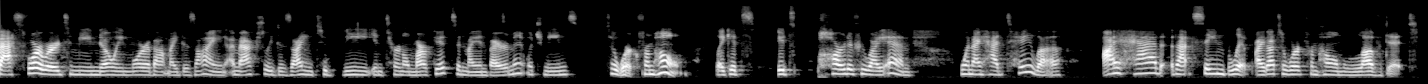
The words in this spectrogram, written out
fast forward to me knowing more about my design, I'm actually designed to be internal markets in my environment, which means to work from home. Like it's it's part of who I am. When I had Taylor, I had that same blip. I got to work from home, loved it.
